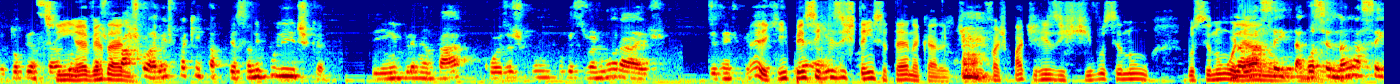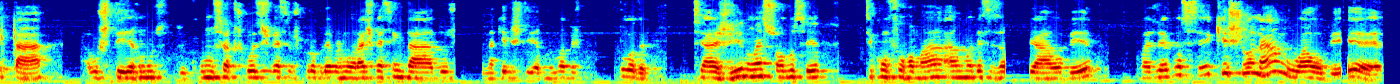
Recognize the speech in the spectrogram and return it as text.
Eu estou pensando, Sim, é verdade. particularmente para quem está pensando em política e em implementar coisas com, com decisões morais. É, e quem pensa em resistência até, né, cara? Tipo, faz parte de resistir você não, você não olhar. Não aceitar, no... Você não aceitar os termos, como se as coisas tivessem, os problemas morais tivessem dados naqueles termos, uma vez por toda. Se agir não é só você se conformar a uma decisão de A ou B, mas é você questionar o A ou B. É,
